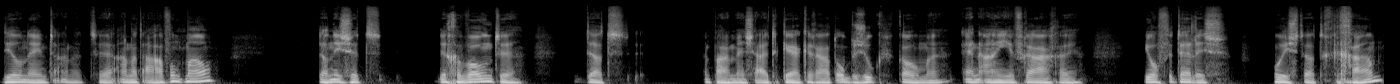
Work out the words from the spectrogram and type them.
deelneemt aan het, uh, aan het avondmaal, dan is het de gewoonte dat een paar mensen uit de kerkenraad op bezoek komen en aan je vragen: joh, vertel eens, hoe is dat gegaan?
